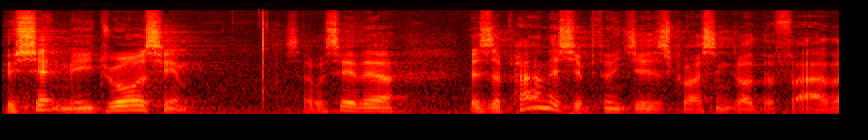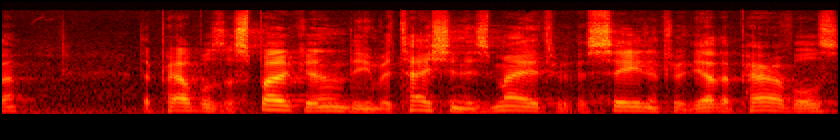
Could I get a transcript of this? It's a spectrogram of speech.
who sent me draws him. So we see there, there's a partnership between Jesus Christ and God the Father the parables are spoken, the invitation is made through the seed and through the other parables.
